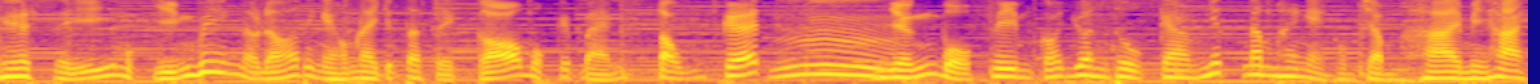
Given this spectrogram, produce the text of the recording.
nghệ sĩ, một diễn viên nào đó thì ngày hôm nay chúng ta sẽ có một cái bản tổng kết Ừm, những bộ phim có doanh thu cao nhất năm 2022.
